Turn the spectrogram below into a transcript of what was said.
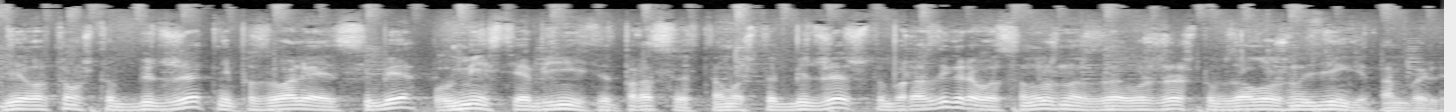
Дело в том, что бюджет не позволяет себе вместе объединить этот процесс, потому что бюджет, чтобы разыгрываться, нужно уже, чтобы заложены деньги там были.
